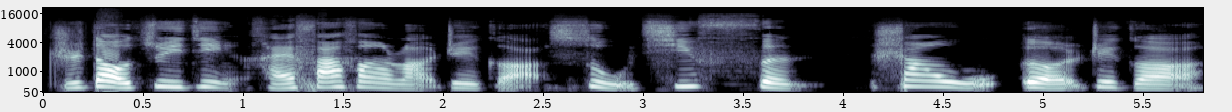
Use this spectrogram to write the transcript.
直到最近还发放了这个四五七份商务呃这个。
